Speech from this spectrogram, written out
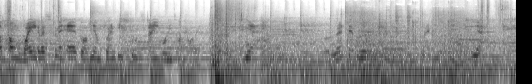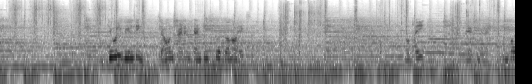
अब हम वाइल्ड वेस्ट में हैं तो अभी हम ट्वेंटी स्टूड स्टाइल गोली चलाने वाले हैं। Yeah. Dual building seven side and twenty store दोनों एक साथ ओ भाई, एक मिनट हमको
